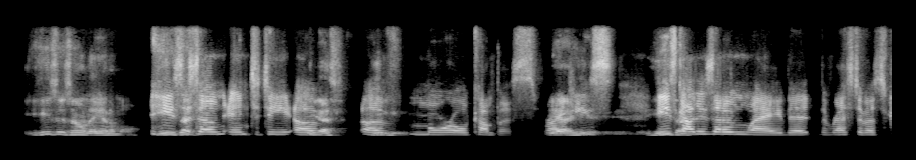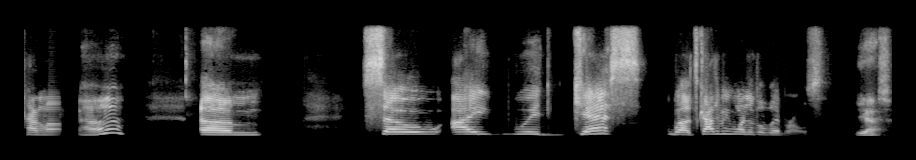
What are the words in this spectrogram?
he's his own animal. He's, he's his a, own entity of yes, of he, moral compass right yeah, he's he, he's, he's a, got his own way that the rest of us are kind of like huh? Um so i would guess well it's got to be one of the liberals. Yes.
